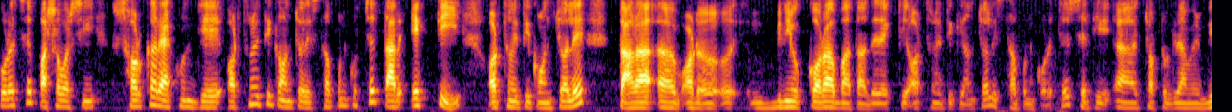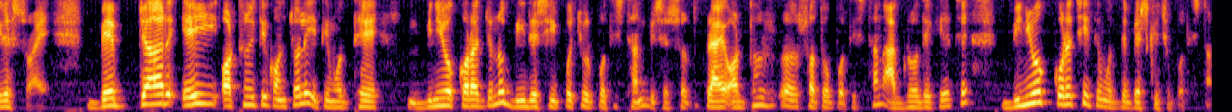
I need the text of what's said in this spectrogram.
করেছে। পাশাপাশি সরকার এখন যে অর্থনৈতিক অঞ্চল স্থাপন করছে, তার একটি অর্থনৈতিক অঞ্চলে তারা বিনিয়োগ করা বা তাদের একটি অর্থনৈতিক অঞ্চল স্থাপন করেছে, সেটি চট্টগ্রামের চট্টগ্রামের মিরেশরায়। বেবজার এই অর্থনৈতিক অঞ্চলে ইতিমধ্যে বিনিয়োগ করার জন্য বিদেশি প্রচুর প্রতিষ্ঠান, বিশেষত প্রায় অর্ধ শত প্রতিষ্ঠান আগ্রহ দেখিয়েছে। বিনিয়োগ করেছে ইতিমধ্যে বেশ কিছু প্রতিষ্ঠান।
